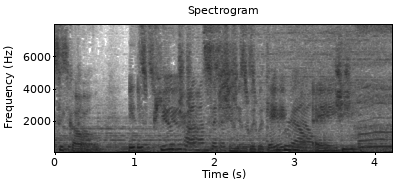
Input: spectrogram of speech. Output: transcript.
Mexico, it's Pure Trance Sessions with Gabrielle A.G.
